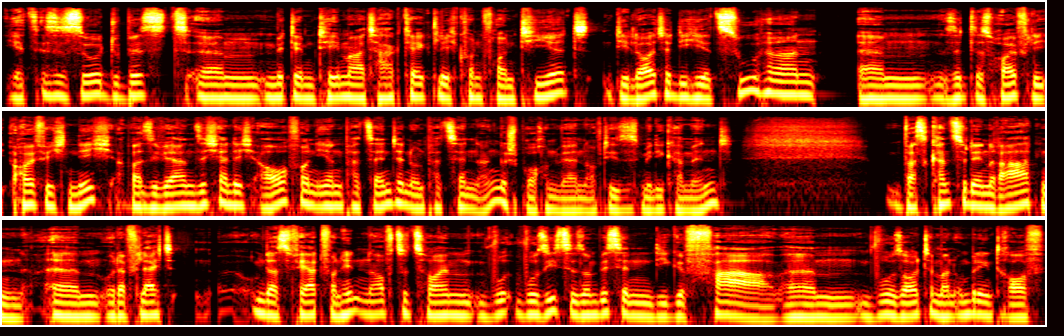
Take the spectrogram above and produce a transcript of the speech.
Jetzt ist es so, du bist ähm, mit dem Thema tagtäglich konfrontiert. Die Leute, die hier zuhören, ähm, sind es häufig, häufig nicht, aber sie werden sicherlich auch von ihren Patientinnen und Patienten angesprochen werden auf dieses Medikament. Was kannst du denn raten? Ähm, oder vielleicht, um das Pferd von hinten aufzuzäumen, wo, wo siehst du so ein bisschen die Gefahr? Ähm, wo sollte man unbedingt drauf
